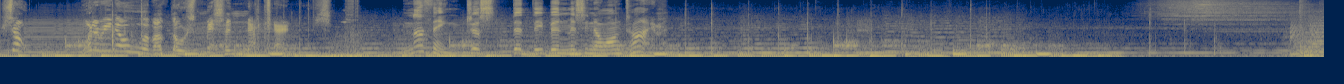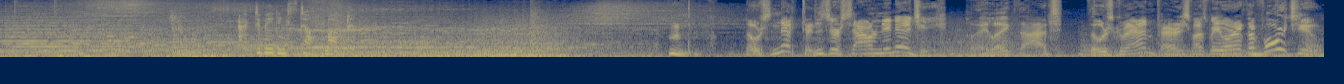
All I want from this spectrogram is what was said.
So, what do we know about those missing Nektons? Nothing, just that they've been missing a long time. Activating stealth mode. Hmm. Those Nektons are sounding edgy. I like that. Those grandparents must be worth a fortune.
